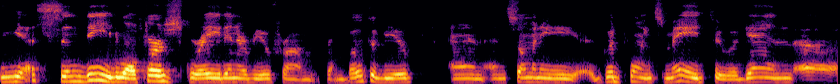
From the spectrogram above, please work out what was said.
Yes, indeed. Well, first, great interview from from both of you, and and so many good points made to again uh,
